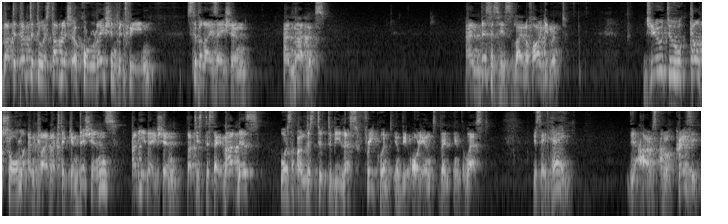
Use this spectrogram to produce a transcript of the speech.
that attempted to establish a correlation between civilization and madness. And this is his line of argument. Due to cultural and climatic conditions, alienation, that is to say, madness, was understood to be less frequent in the Orient than in the West. You say, hey, the Arabs are not crazy.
